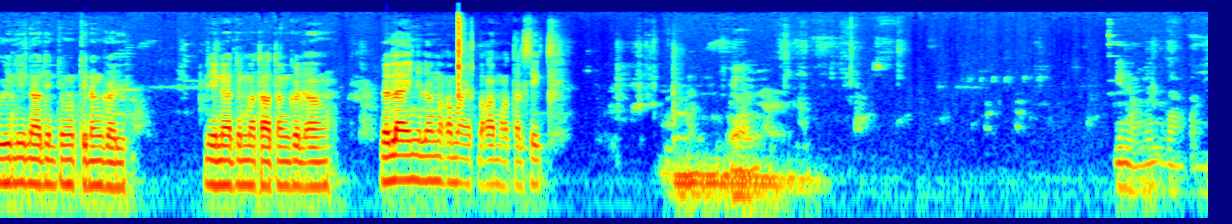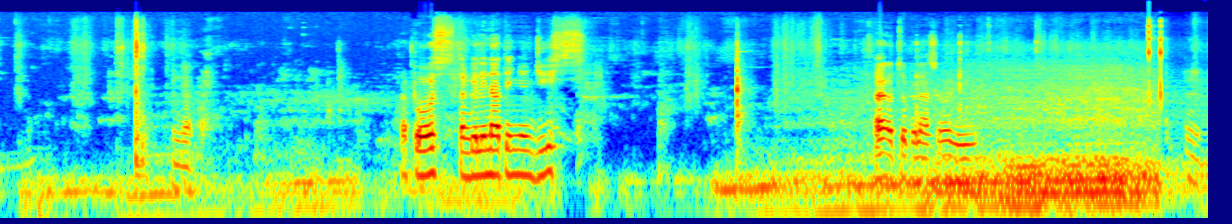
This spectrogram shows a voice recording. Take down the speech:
Pag hindi natin ito tinanggal, hindi natin matatanggal ang lalayan nyo lang ng kamay at baka makatalsik. Yun lang yun lang. Nga. Tapos, tanggalin natin yung G's. Ay, 8 pala, sorry. Hmm.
